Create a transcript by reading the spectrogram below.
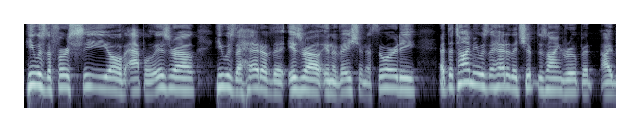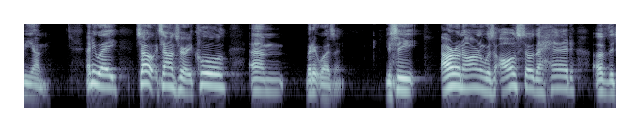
He was the first CEO of Apple Israel. He was the head of the Israel Innovation Authority. At the time, he was the head of the chip design group at IBM. Anyway, so it sounds very cool, um, but it wasn't. You see, Aharon Aharon was also the head of the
